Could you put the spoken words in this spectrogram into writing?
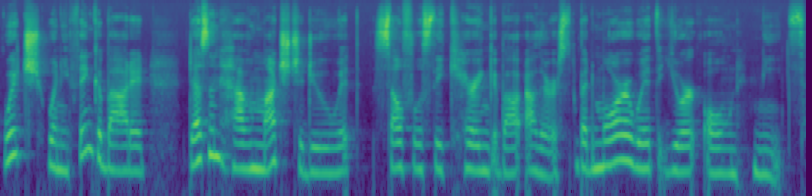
which, when you think about it, doesn't have much to do with selflessly caring about others, but more with your own needs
